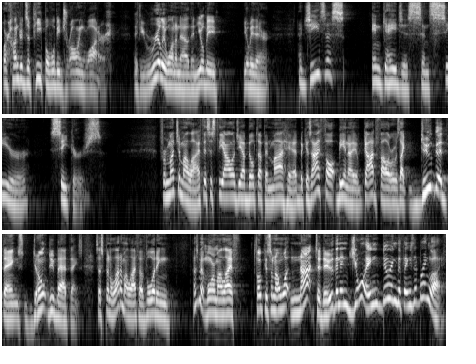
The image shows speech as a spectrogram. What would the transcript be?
where hundreds of people will be drawing water. If you really want to know, then you'll be, you'll be there. Now, Jesus engages sincere seekers. For much of my life, this is theology I built up in my head because I thought being a God follower was like do good things, don't do bad things. So I spent a lot of my life avoiding, I spent more of my life focusing on what not to do than enjoying doing the things that bring life.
